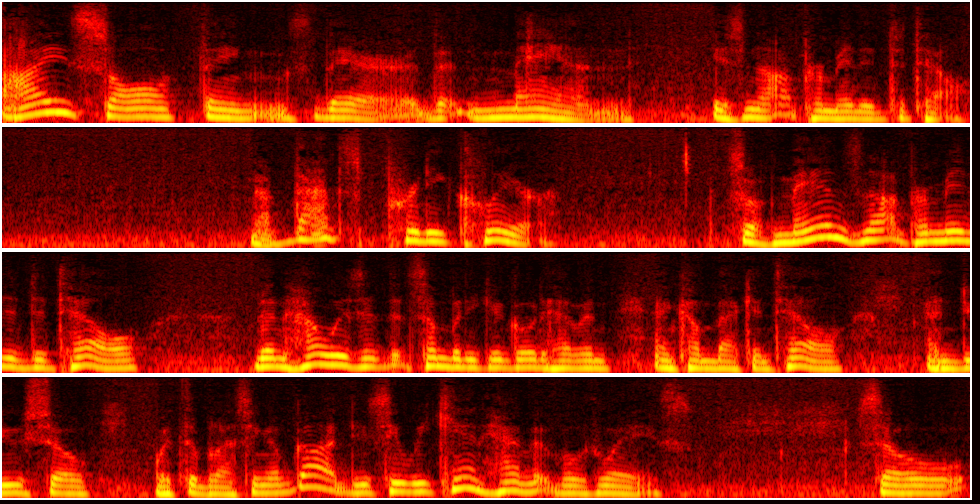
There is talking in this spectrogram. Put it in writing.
I saw things there that man is not permitted to tell. Now that's pretty clear. So if man's not permitted to tell, then how is it that somebody could go to heaven and come back and tell and do so with the blessing of God? Do you see, we can't have it both ways. So,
